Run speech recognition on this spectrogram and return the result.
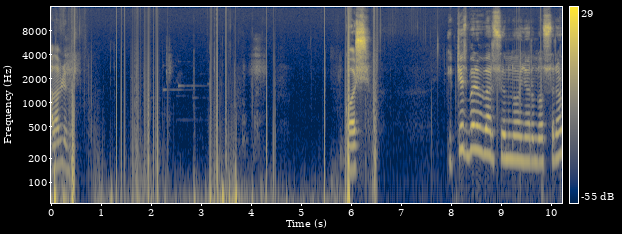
Alabilir miyim? Koş. İlk kez böyle bir versiyonunu oynuyorum dostlarım.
